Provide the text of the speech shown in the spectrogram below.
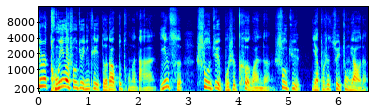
就是同一个数据，你可以得到不同的答案，因此数据不是客观的，数据也不是最重要的，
